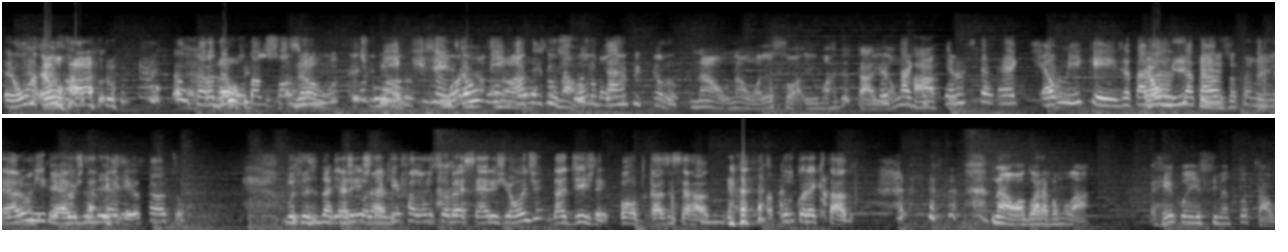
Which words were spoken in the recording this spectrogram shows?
é um, É um rato. É o cara Não, sozinho não. no quântico, Mickey, mano. gente, é um o Mickey, não bagulho pequeno. Não, não, olha só. E o mais detalhe, é um rato. Era um easter egg. É o Mickey. Já tava. É o Mickey, já tava... exatamente. Era o Mickey, que era o easter Mickey. egg, exato. Vocês ainda E a gente tá leve- aqui falando sobre as séries de onde? Da Disney. Ponto, caso encerrado. Tá tudo conectado. Não, agora vamos lá. Reconhecimento total.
